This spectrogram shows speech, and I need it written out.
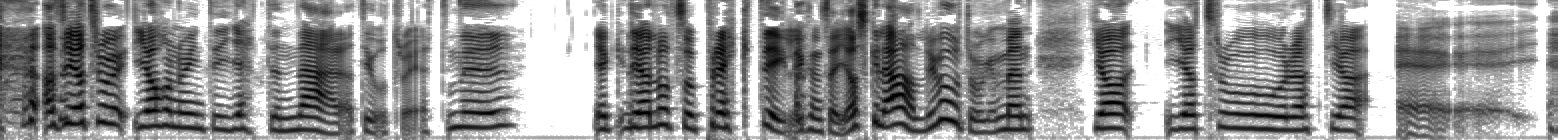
alltså jag tror jag har nog inte jättenära till otrohet. Nej. Jag, jag låter så präktig. Liksom, så här, jag skulle aldrig vara otrogen men jag, jag tror att jag... Eh,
